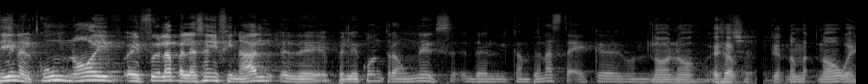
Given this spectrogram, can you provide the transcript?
Sí, en el CUM, no, y, y fue la pelea semifinal, eh, de, peleé contra un ex del campeón azteca. con- No, no, esa, que no, güey.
